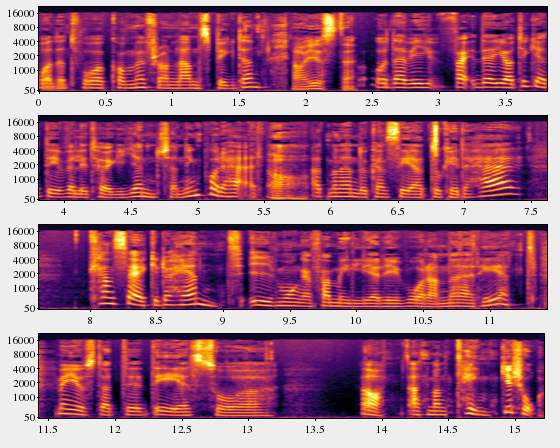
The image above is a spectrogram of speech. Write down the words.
båda två kommer från landsbygden. Ja, just det. Och där vi, där jag tycker att det är väldigt hög igenkänning på det här. Ja. Att man ändå kan se att okej, okay, det här kan säkert ha hänt i många familjer i våran närhet. Men just att det är så, ja, att man tänker så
